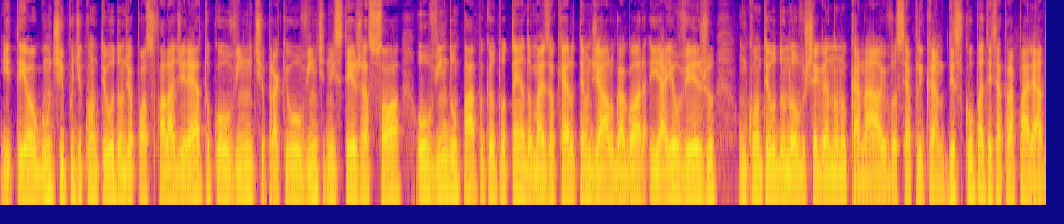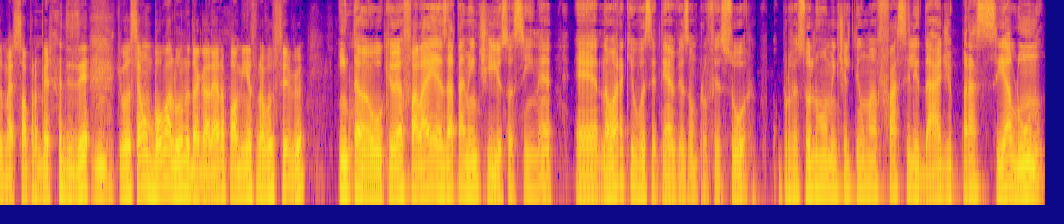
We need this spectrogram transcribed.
e ter algum tipo de conteúdo onde eu posso falar direto com o ouvinte, para que o ouvinte não esteja só ouvindo um papo que eu estou tendo, mas eu quero ter um diálogo agora. E aí eu vejo um conteúdo novo chegando no canal e você aplicando. Desculpa ter te atrapalhado, mas só para hum. dizer hum. que você é um bom aluno da galera, palminhas para você, viu? Então, o que eu ia falar é exatamente isso, assim, né? É, na hora que você tem a visão professor, o professor normalmente ele tem uma facilidade para ser aluno.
